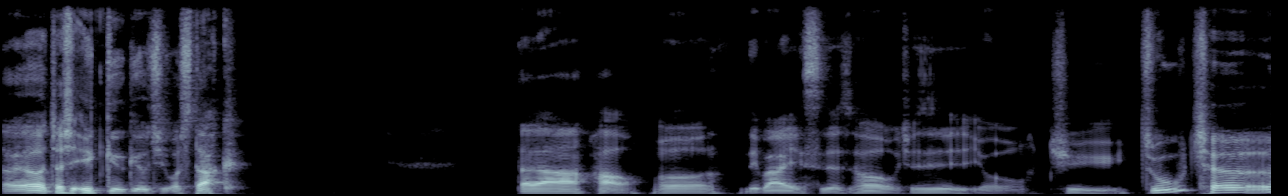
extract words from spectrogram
大家好，这是一九九七，我 stuck。大家好，我礼拜四的时候就是有去租车，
